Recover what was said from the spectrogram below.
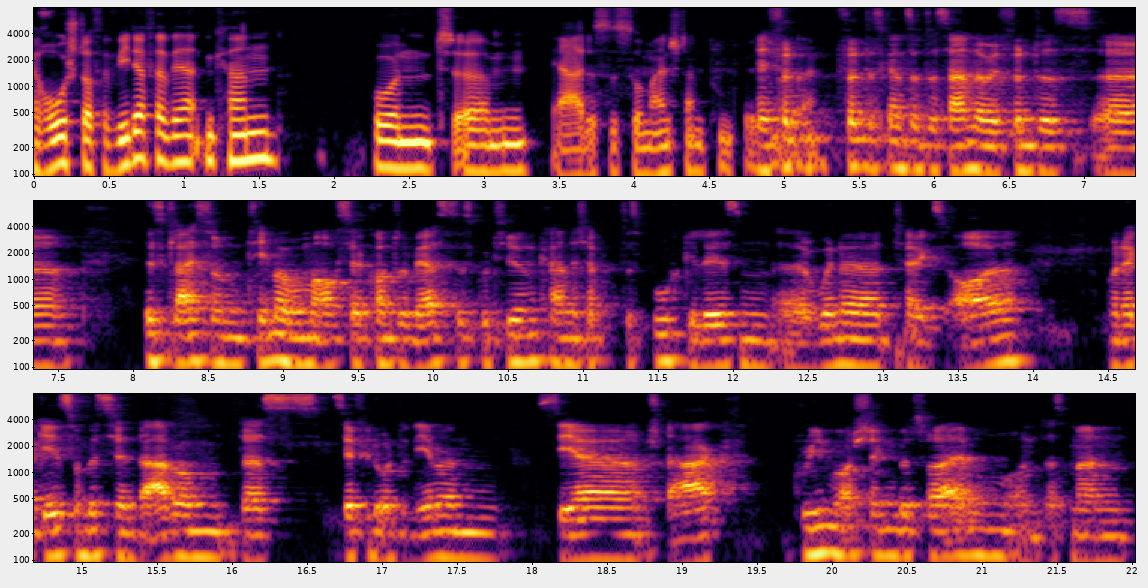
Rohstoffe wiederverwerten kann. Und ähm, ja, das ist so mein Standpunkt. Ich finde find das ganz interessant, aber ich finde, das äh, ist gleich so ein Thema, wo man auch sehr kontrovers diskutieren kann. Ich habe das Buch gelesen, äh, Winner Takes All. Und da geht es so ein bisschen darum, dass sehr viele Unternehmen sehr stark Greenwashing betreiben und dass man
